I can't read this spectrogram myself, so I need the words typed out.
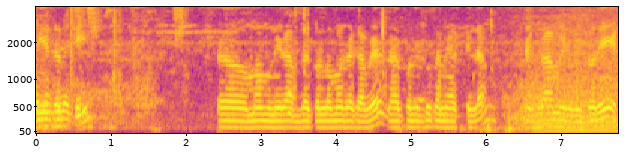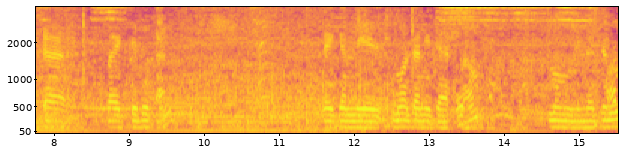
দিয়ে যাচ্ছি। তো মামুনির আবদার করল মজা খাবে। তারপরে দোকানে আসছিলাম। গ্রামের ভিতরে একটা কয়েকটি দোকান। এখান দিয়ে মজা নিতে আসলাম মামুনিদের জন্য।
